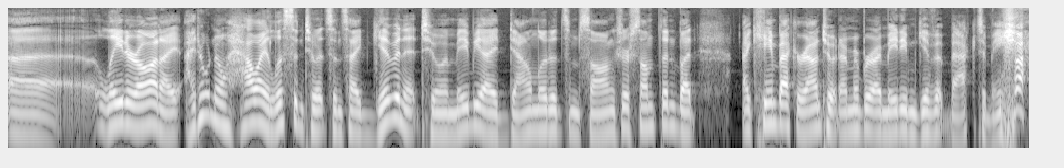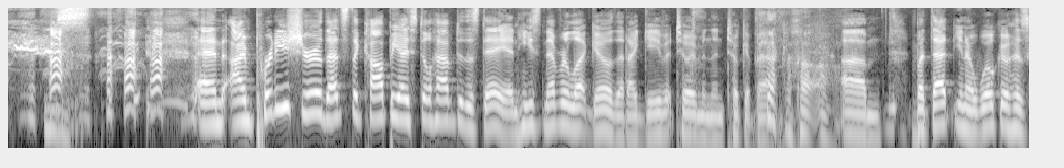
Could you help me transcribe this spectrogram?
uh, later on, I, I don't know how I listened to it since I'd given it to him. Maybe I downloaded some songs or something, but I came back around to it. And I remember I made him give it back to me. and I'm pretty sure that's the copy I still have to this day. And he's never let go that I gave it to him and then took it back. um, but that, you know, Wilco has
